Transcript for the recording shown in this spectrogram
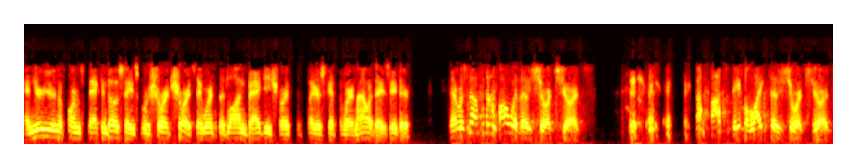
and your uniforms back in those days were short shorts. They weren't the long baggy shorts that players get to wear nowadays either. There was nothing wrong with those short shorts. Lots of people liked those short shorts.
